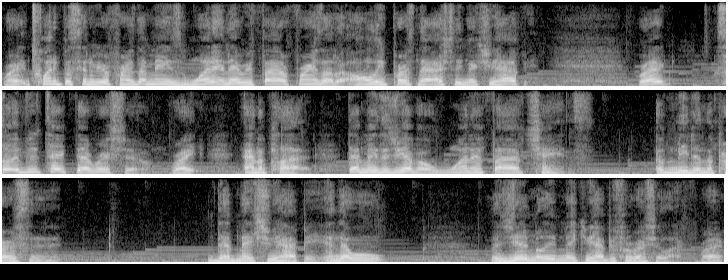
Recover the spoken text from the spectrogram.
right? 20% of your friends, that means one in every five friends are the only person that actually makes you happy, right? So if you take that ratio, right, and apply it, that means that you have a one in five chance of meeting the person that makes you happy and that will legitimately make you happy for the rest of your life, right?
